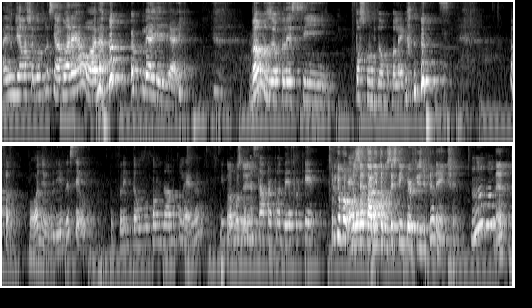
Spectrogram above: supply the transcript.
Aí um dia ela chegou e falou assim, agora é a hora. Eu falei, ai, ai, ai. Vamos? Eu falei assim, posso convidar uma colega? Ela falou, pode, o livro é seu. Eu falei, então vou convidar uma colega e pra vamos poder. começar para poder, porque. Porque é você e a Thalita, vocês têm perfis diferentes. Uhum. Né?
